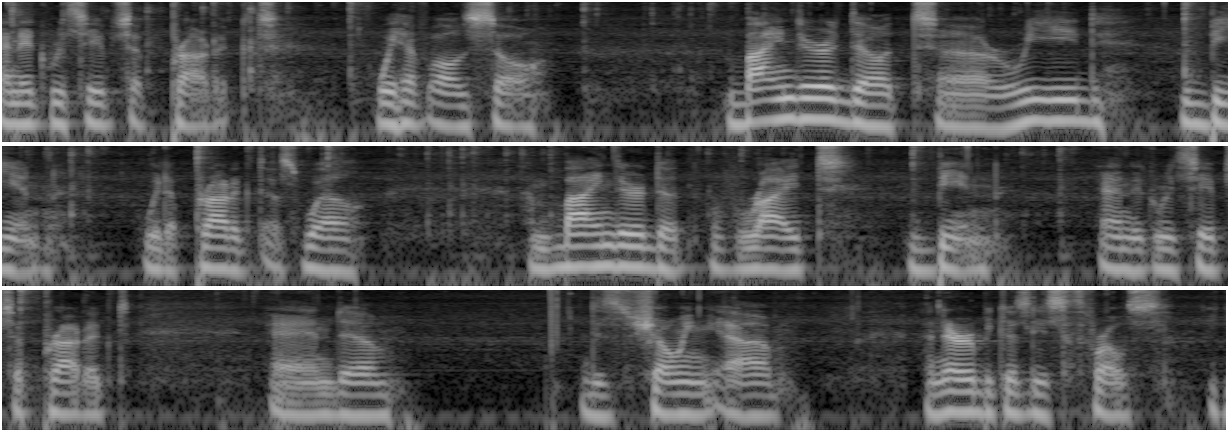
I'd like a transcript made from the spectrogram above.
and it receives a product. We have also binder dot uh, read with a product as well and binder that write and it receives a product and um, this is showing uh, an error because this throws it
